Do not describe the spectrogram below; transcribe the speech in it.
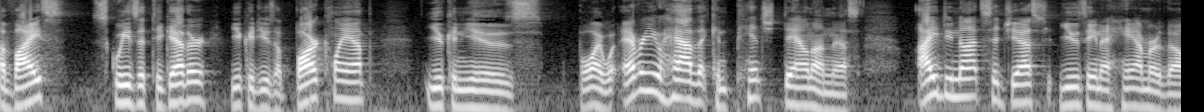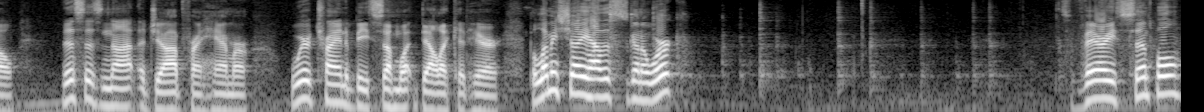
a vise, squeeze it together. You could use a bar clamp. You can use, boy, whatever you have that can pinch down on this. I do not suggest using a hammer though. This is not a job for a hammer. We're trying to be somewhat delicate here. But let me show you how this is going to work. Very simple.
